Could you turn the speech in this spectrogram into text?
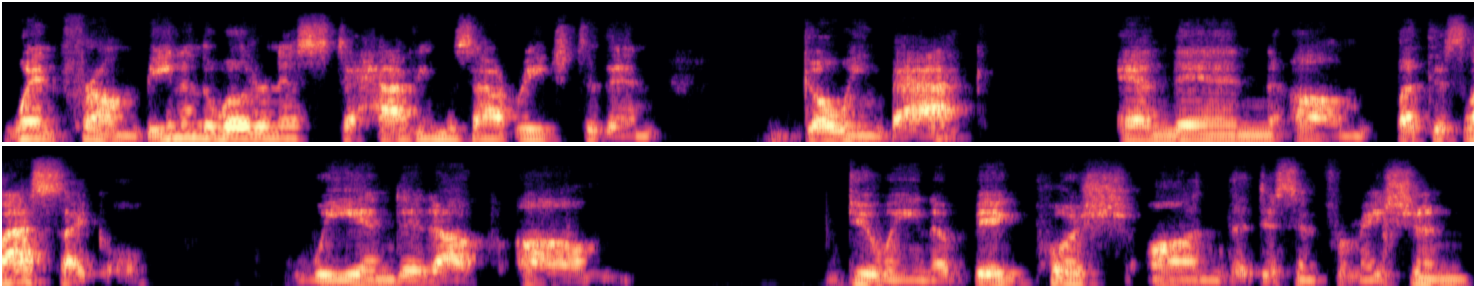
went from being in the wilderness to having this outreach to then going back. And then, um, but this last cycle, we ended up um, doing a big push on the disinformation,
